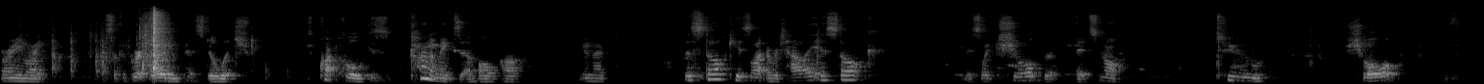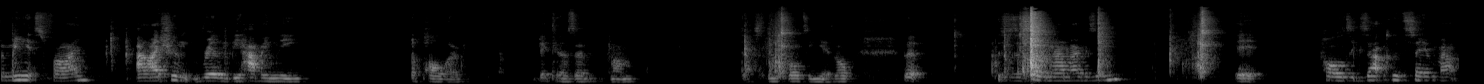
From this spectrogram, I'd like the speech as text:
Or any like, it's like a grip loading pistol, which is quite cool because kind of makes it a bullpup. You know, the stock is like a retaliator stock. It's like short, but it's not too short. For me, it's fine, and I shouldn't really be having the Apollo because I'm, I'm less than 14 years old. But this is a 7 round magazine. It holds exactly the same amount,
